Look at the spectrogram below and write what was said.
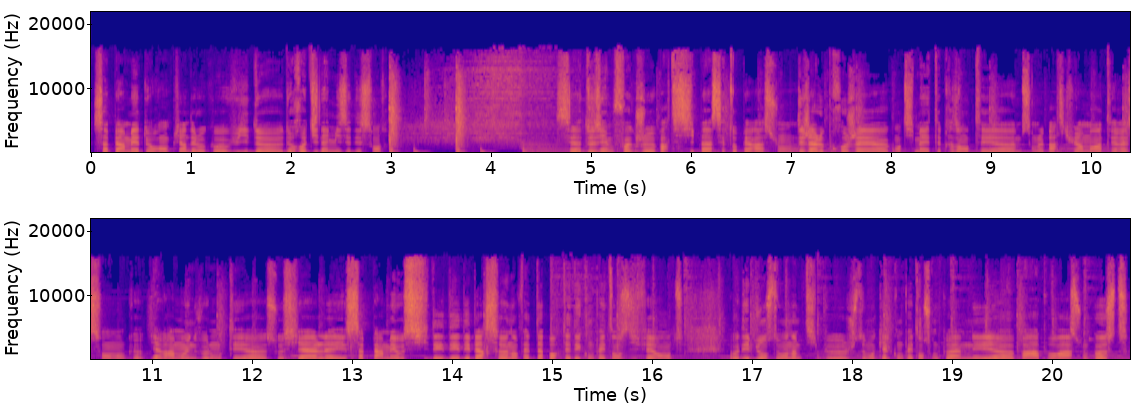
Ça permet de remplir des locaux vides, de redynamiser des centres. C'est la deuxième fois que je participe à cette opération. Déjà, le projet, euh, quand il m'a été présenté, euh, me semblait particulièrement intéressant. Donc, euh, il y a vraiment une volonté sociale et ça permet aussi d'aider des personnes, en fait, d'apporter des compétences différentes. Au début, on se demande un petit peu justement quelles compétences on peut amener par rapport à son poste.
